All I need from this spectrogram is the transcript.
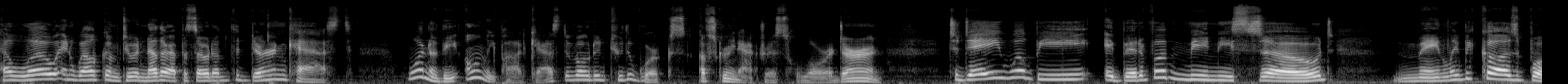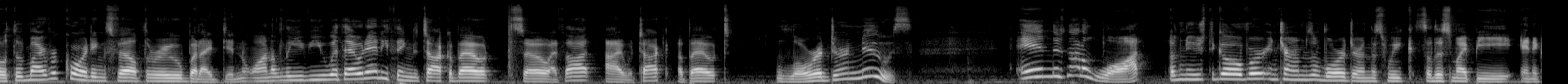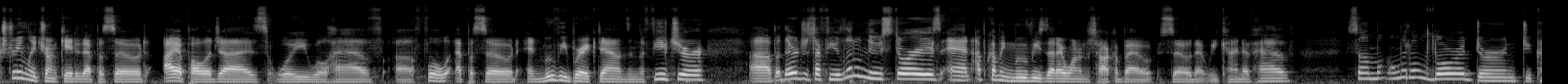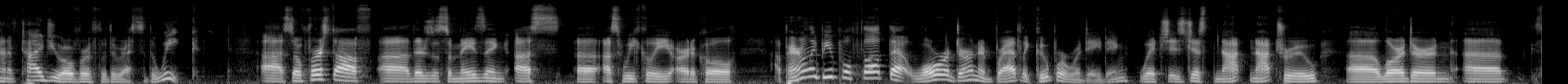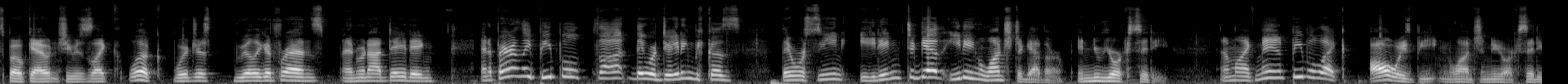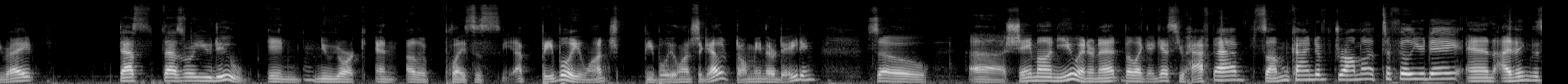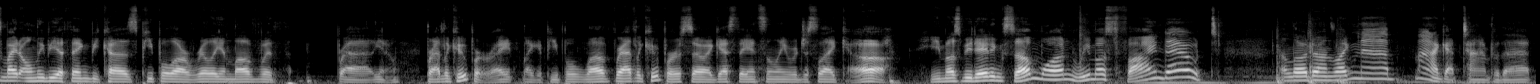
Hello and welcome to another episode of the Derncast, one of the only podcasts devoted to the works of screen actress Laura Dern. Today will be a bit of a mini-sode, mainly because both of my recordings fell through, but I didn't want to leave you without anything to talk about, so I thought I would talk about Laura Dern news. And there's not a lot of news to go over in terms of Laura Dern this week, so this might be an extremely truncated episode. I apologize. We will have a full episode and movie breakdowns in the future. Uh, but there are just a few little news stories and upcoming movies that I wanted to talk about so that we kind of have some little Laura Dern to kind of tide you over through the rest of the week. Uh, so first off, uh, there's this amazing Us uh, Us Weekly article Apparently, people thought that Laura Dern and Bradley Cooper were dating, which is just not not true. Uh, Laura Dern uh, spoke out and she was like, "Look, we're just really good friends and we're not dating." And apparently, people thought they were dating because they were seen eating together, eating lunch together in New York City. And I'm like, man, people like always be eating lunch in New York City, right? That's that's what you do in New York and other places. People eat lunch people eat lunch together don't mean they're dating. So, uh, shame on you, internet. But like, I guess you have to have some kind of drama to fill your day. And I think this might only be a thing because people are really in love with, uh, you know, Bradley Cooper, right? Like, people love Bradley Cooper, so I guess they instantly were just like, oh, he must be dating someone. We must find out. And Laura Dern's like, nah, I got time for that.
